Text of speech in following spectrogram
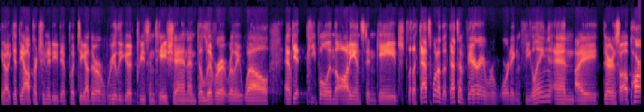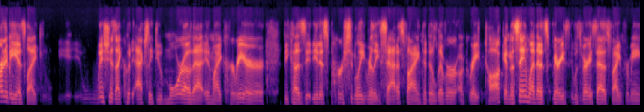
you know, get the opportunity to put together a really good presentation and deliver it really well and get people in the audience engaged. Like that's one of the that's a very rewarding feeling. And I there's a part of me is like wishes I could actually do more of that in my career because it, it is personally really satisfying to deliver a great talk. And the same way that it's very it was very satisfying for me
